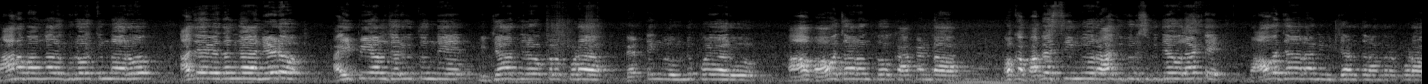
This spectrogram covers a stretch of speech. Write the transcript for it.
మానభంగాలకు గురవుతున్నారు. అదేవిధంగా నేడు ఐపీఎల్ జరుగుతుంది. విద్యార్థుల యువకులు కూడా బెట్టింగ్లు ఉండిపోయారు. ఆ భావజాలంతో కాకుండా ఒక భగత్ సింగ్ రాజగురు సుఖదేవ్ లాంటి భావజాలాన్ని విద్యార్థులందరూ కూడా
